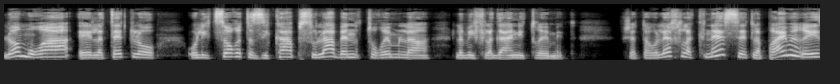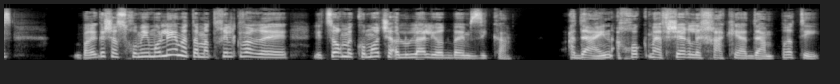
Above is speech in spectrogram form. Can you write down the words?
לא אמורה אה, לתת לו או ליצור את הזיקה הפסולה בין התורם למפלגה הנתרמת. כשאתה הולך לכנסת, לפריימריז, ברגע שהסכומים עולים, אתה מתחיל כבר אה, ליצור מקומות שעלולה להיות בהם זיקה. עדיין, החוק מאפשר לך כאדם פרטי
